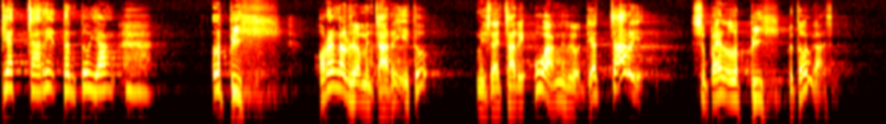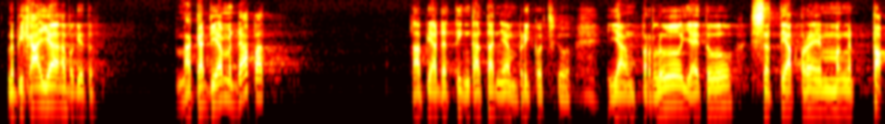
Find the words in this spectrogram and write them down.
Dia cari tentu yang lebih. Orang kalau sudah mencari itu, misalnya cari uang, dia cari supaya lebih. Betul nggak? lebih kaya begitu. Maka dia mendapat. Tapi ada tingkatan yang berikut. Yang perlu yaitu setiap orang yang mengetok.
